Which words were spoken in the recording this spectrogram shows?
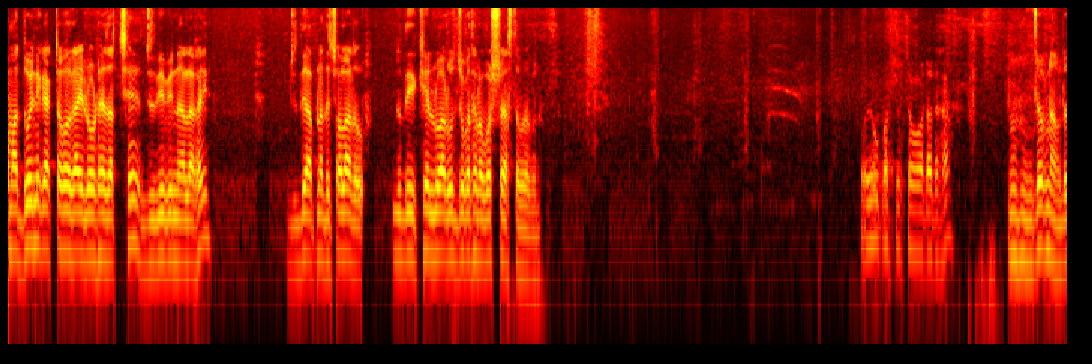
আমার দৈনিক একটা করে গাড়ি লোড হয়ে যাচ্ছে যদি বিভিন্ন এলাকায়। যদি আপনাদের চলার যদি খেলো আর উদ্যোগ থাকেন অবশ্যই আসতে পারবেন। ওই পাশে চাওয়াটা দেখা। হুম হুম দেখ না ওটা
